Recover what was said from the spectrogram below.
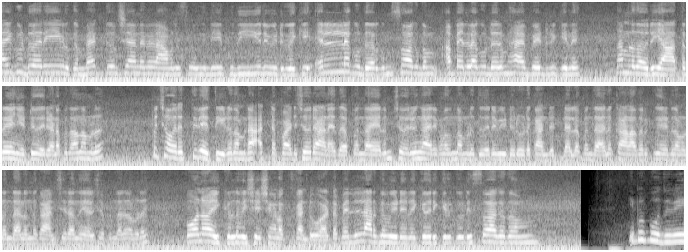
ഹായ് കൂട്ടുകാരെ. Welcome back to channel Ravana സ്ലോഗിന്റെ പുതിയൊരു വീഡിയോയിലേക്ക് എല്ലാ കൂട്ടുകാർക്കും സ്വാഗതം. അപ്പോൾ എല്ലാ കൂട്ടുകാരും ഹാപ്പി ആയിട്ടിരിക്കൽ നമ്മളിത് ഒരു യാത്ര കഴിഞ്ഞിട്ട് വരികയാണ്. അപ്പോൾ നമ്മൾ ഇപ്പോൾ ചുരത്തിലെത്തിയിട്ട് നമ്മുടെ അട്ടപ്പാടി ചോരാണിത് അപ്പോൾ എന്തായാലും ചോരും കാര്യങ്ങളൊന്നും നമ്മൾ ഇതുവരെ വീഡിയോയിലൂടെ കണ്ടിട്ടില്ലല്ലോ. അപ്പോൾ എന്തായാലും കാണാത്തവർക്ക് വേണ്ടി നമ്മൾ എന്തായാലും ഒന്ന് കാണിച്ചു തരാമെന്ന് വിചാരിച്ചു. അപ്പോൾ എന്തായാലും നമ്മൾ പോണ വഴിക്കുള്ള വിശേഷങ്ങളൊക്കെ കണ്ടുപോകട്ടെ അപ്പോൾ എല്ലാവർക്കും വീഡിയോയിലേക്ക് ഒരിക്കൽ കൂടി സ്വാഗതം. ഇപ്പോൾ പൊതുവേ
